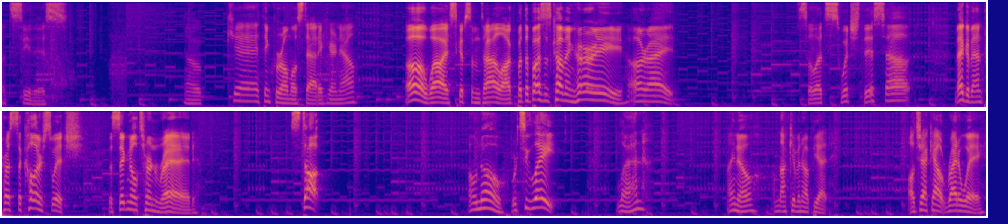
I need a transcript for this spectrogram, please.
Let's see this. Okay, I think we're almost out of here now. Oh, wow, I skipped some dialogue, but the bus is coming, hurry! Alright. So let's switch this out. Mega Man, press the color switch. The signal turned red. Stop! Oh no, we're too late! Lan? I know, I'm not giving up yet. I'll check out right away.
